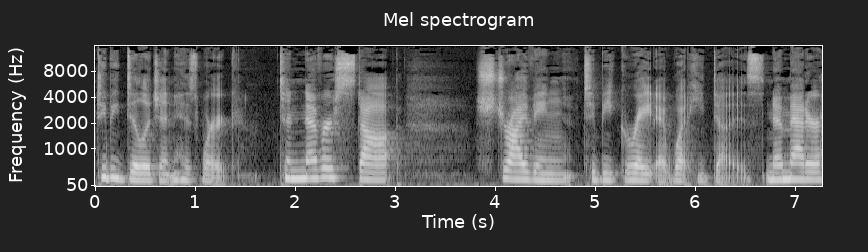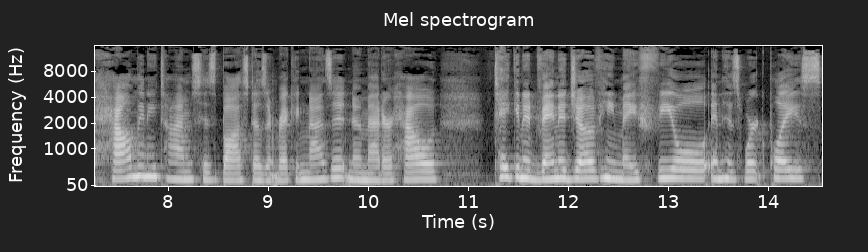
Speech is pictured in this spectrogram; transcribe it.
to be diligent in his work, to never stop striving to be great at what he does. No matter how many times his boss doesn't recognize it, no matter how taken advantage of he may feel in his workplace,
